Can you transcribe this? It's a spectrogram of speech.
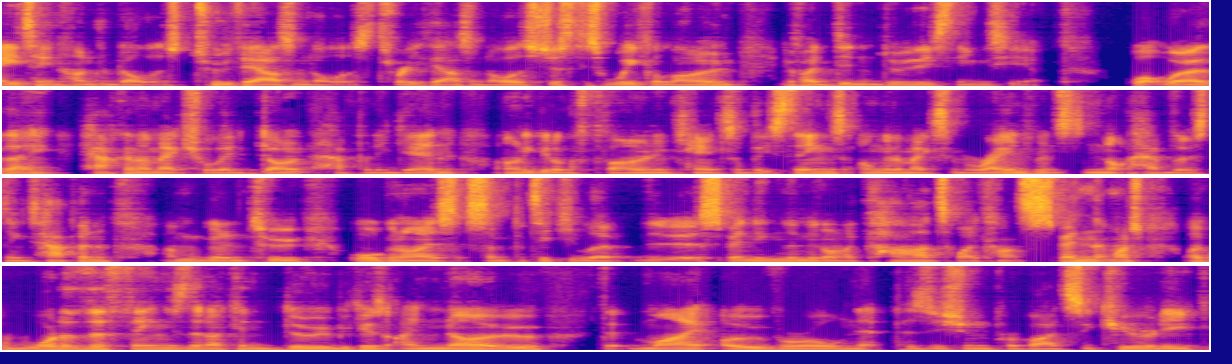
$1,800, $2,000, $3,000 just this week alone if I didn't do these things here. What were they? How can I make sure they don't happen again? I'm going to get on the phone and cancel these things. I'm going to make some arrangements to not have those things happen. I'm going to organize some particular uh, spending limit on a card so I can't spend that much. Like, what are the things that I can do because I know that my overall net position provides security,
